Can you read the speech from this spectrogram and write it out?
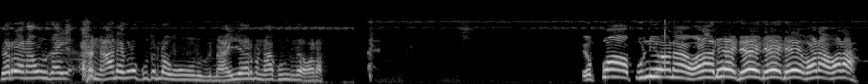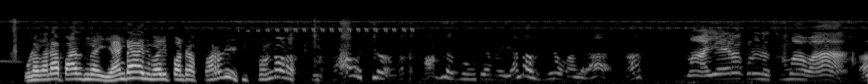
சரிடா நான் உனக்கு ஐ நானே கூட குத்துறேன் உனக்கு நான் ஐயாயிரம் நான் கொடுக்குறேன் வாடா. எப்பா புண்ணியவானா வாடா டேய் டேய் டேய் டேய் வாடா வாடா உன்னை தானே பார்த்துருந்தேன் ஏன்டா இது மாதிரி பண்ணுற பரதேசி பொண்ணோட ஏன்டா அது வீரம் வாங்குறா? ஐயாயிரம் ரூபா கொடுங்க சும்மாவா? ஆ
